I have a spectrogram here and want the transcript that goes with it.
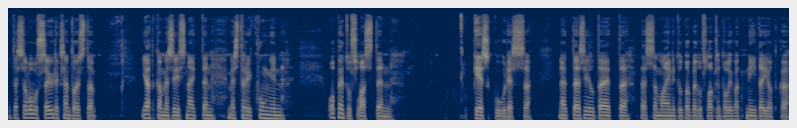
No tässä luvussa 19 jatkamme siis näiden Mestari Kungin opetuslasten keskuudessa. Näyttää siltä, että tässä mainitut opetuslapset olivat niitä, jotka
